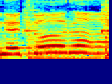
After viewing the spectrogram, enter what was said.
είναι τώρα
